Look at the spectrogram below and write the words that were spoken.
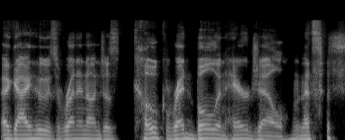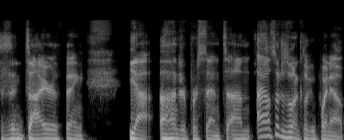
A guy who's running on just Coke, Red Bull, and hair gel. And that's his entire thing. Yeah, 100%. Um, I also just want to quickly point out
